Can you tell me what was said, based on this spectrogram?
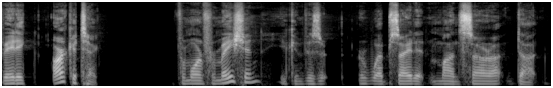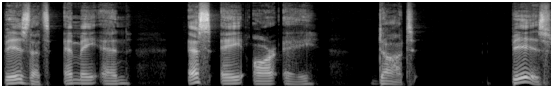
Vedic architect. For more information, you can visit her website at mansara.biz. That's M A N S A R A dot biz.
